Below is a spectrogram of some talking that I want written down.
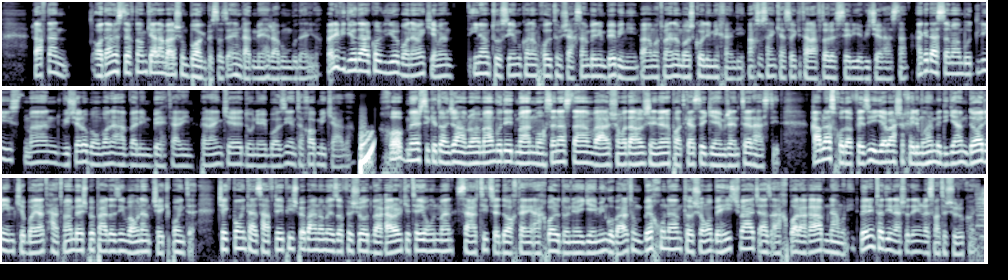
رفتن آدم استخدام کردن براشون bug بسازه. انقدر مهربون بودن اینا. ولی ویدیو در کل ویدیو باحالیه که من اینم توصیه می‌کنم خودتون شخصا برین ببینین و مطمئنم باش کلی میخندین. مخصوصا کسایی که طرفدار سری Witcher هستن. اگه دست من بود لیست من Witcher رو به عنوان اولین بهترین prank دنیای بازی انتخاب می‌کردم. خب مرسی که تا اینجا همراه من بودید. من محسن هستم و شما در حال شنیدن پادکست GameRenter هستید. قبل از خدافظی یه بخش خیلی مهم دیگه هم داریم که باید حتما بهش بپردازیم و اونم checkpoint ه checkpoint از هفته پیش به برنامه اضافه شد و قرار که طی اون من سرتیتر داغترین اخبار دنیای gaming رو براتون بخونم تا شما به هیچ وجه از اخبار عقب نمونید. بریم تا دیر نشده این قسمت رو شروع کنیم.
